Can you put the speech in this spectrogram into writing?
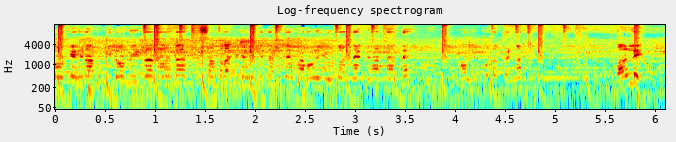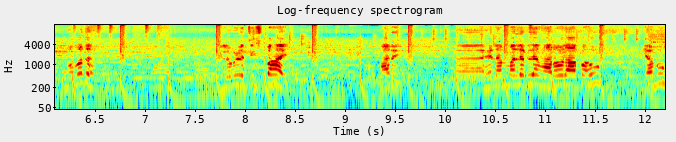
ඕකේ එහෙනම් අපි කිලෝමීටර දැනට 34ක් ඇවිල්ලා අපි දැන් හරවල යූටර්න් එකක් ගන්න යන්නේ. මල්ලි පොඩ පෙන්න. මල්ලි මොකද? කිලෝමීටර 35යි හරි. එහෙනම් මල්ලි අපි දැන් හරවලා ආපහු යමු.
